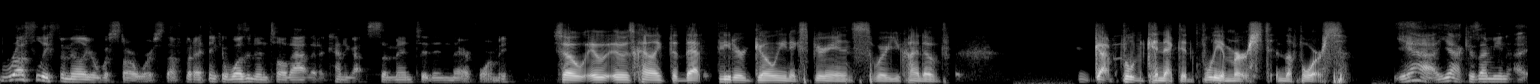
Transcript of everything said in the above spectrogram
roughly familiar with Star Wars stuff, but I think it wasn't until that that it kind of got cemented in there for me. So it, it was kind of like the, that theater going experience where you kind of got fully connected, fully immersed in the Force. Yeah, yeah, because I mean, I,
